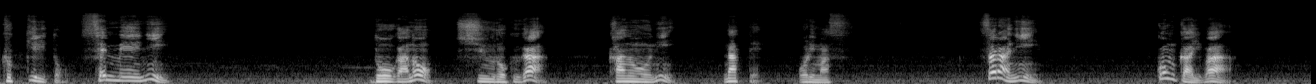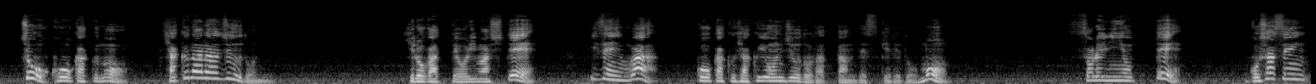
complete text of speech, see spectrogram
くっきりと鮮明に動画の収録が可能になっております。さらに、今回は超広角の170度に広がっておりまして、以前は広角140度だったんですけれども、それによって5車線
